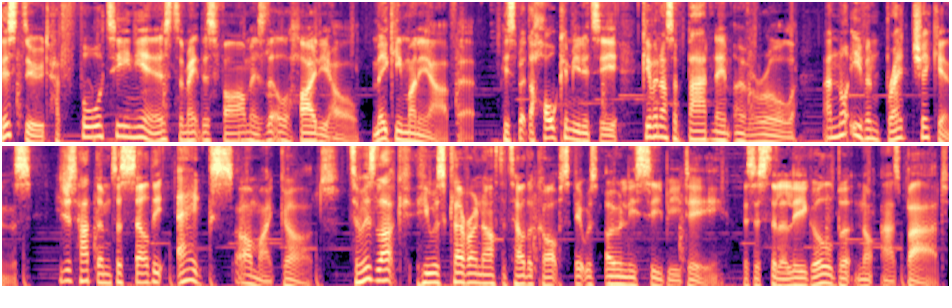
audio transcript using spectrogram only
This dude had 14 years to make this farm his little hidey hole, making money out of it. He split the whole community, giving us a bad name overall, and not even bred chickens. He just had them to sell the eggs. Oh my god. To his luck, he was clever enough to tell the cops it was only CBD. This is still illegal, but not as bad.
